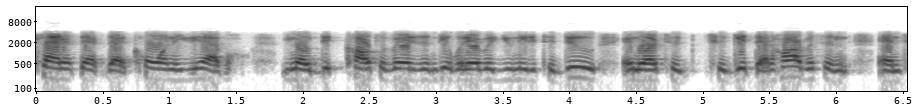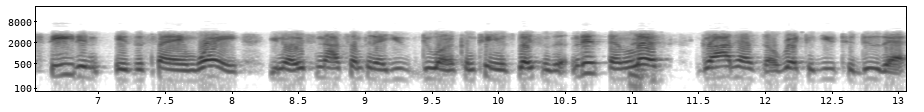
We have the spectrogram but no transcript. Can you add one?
planted that that corn and you have you know, cultivated and did whatever you needed to do in order to to get that harvest. And and seeding is the same way. You know, it's not something that you do on a continuous basis mm-hmm. unless God has directed you to do that.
